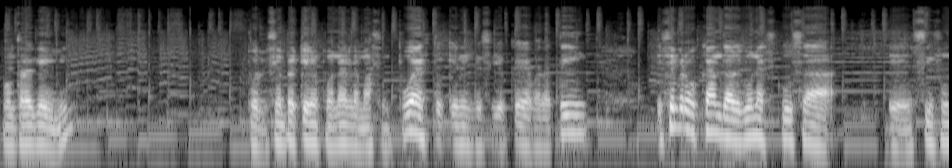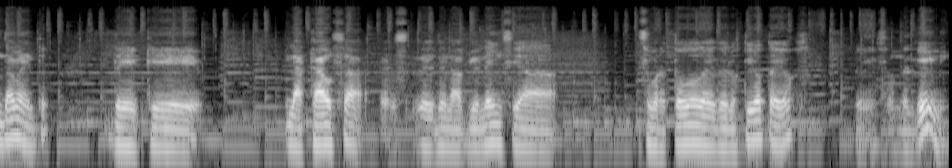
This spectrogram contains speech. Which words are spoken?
contra el gaming. Porque siempre quieren ponerle más impuestos, quieren que se yo qué ti Y siempre buscando alguna excusa eh, sin fundamento de que la causa de, la violencia, sobre todo de, los tiroteos, eh, son del gaming.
